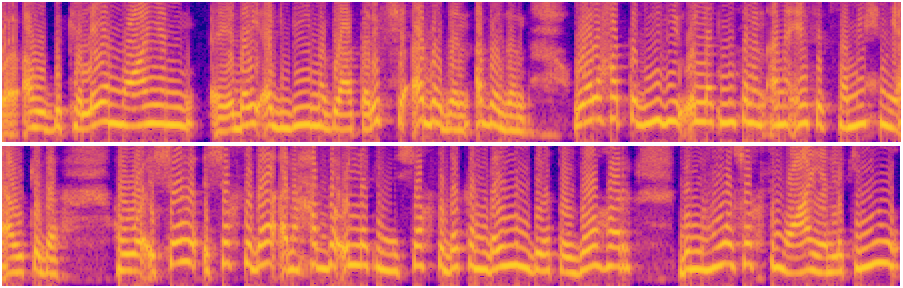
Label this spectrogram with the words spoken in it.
أو بكلام معين ضايقك بيه ما بيعترفش ابدا ابدا. ولا حتى بيجي يقول لك مثلا أنا آسف سامحني أو كده. هو الش- الشخص ده أنا حابة أقول لك إن الشخص ده كان دايما بيتظاهر بإن هو شخص معين لكنه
